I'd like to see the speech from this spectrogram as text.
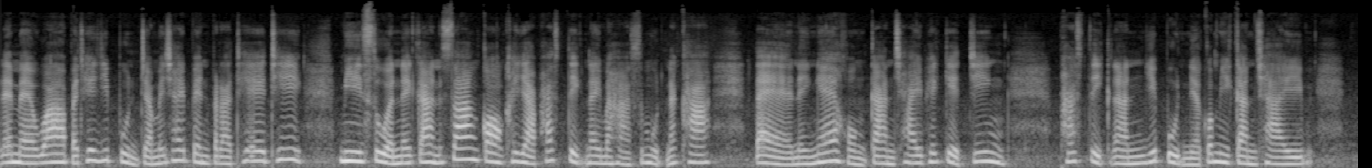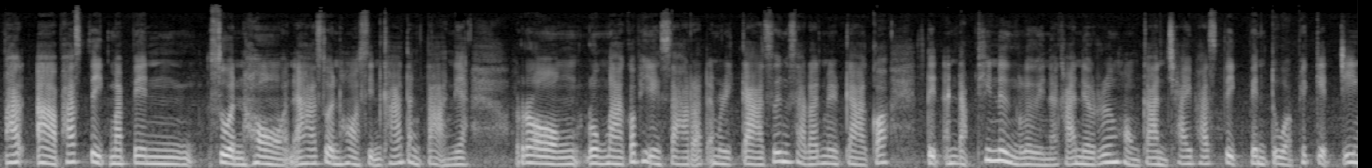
และแม้ว่าประเทศญี่ปุ่นจะไม่ใช่เป็นประเทศที่มีส่วนในการสร้างกองขยะพลาสติกในมหาสมุทรนะคะ แต่ในแง่ของการใช้แพคเกจจิ้ง พลาสติกนั้นญี่ปุ่นเนี่ยก็มีการใช้พลาสติกมาเป็นส่วนห่อนะคะส่วนห่อสินค้าต่างๆเนี่ยรองลงมาก็เพียงสหรัฐอเมริกา ซึ่งสหรัฐอเมริกาก็ติดอันดับที่หนึ่งเลยนะคะ ในเรื่องของการใช้พลาสติกเป็นตัวแพคเกจจิ้ง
